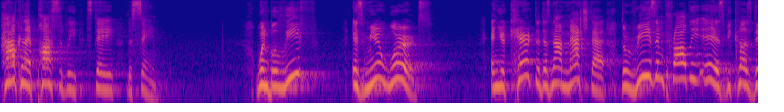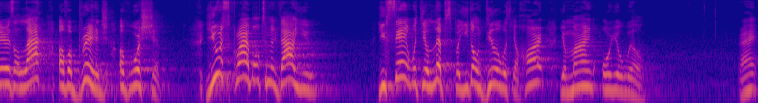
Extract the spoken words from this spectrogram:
How can I possibly stay the same? When belief is mere words and your character does not match that, the reason probably is because there is a lack of a bridge of worship. You ascribe ultimate value, you say it with your lips, but you don't deal with your heart, your mind, or your will. Right?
